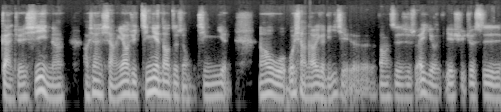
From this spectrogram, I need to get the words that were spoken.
感觉吸引呢？好像想要去经验到这种经验。然后我我想到一个理解的方式是说，哎，有也许就是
